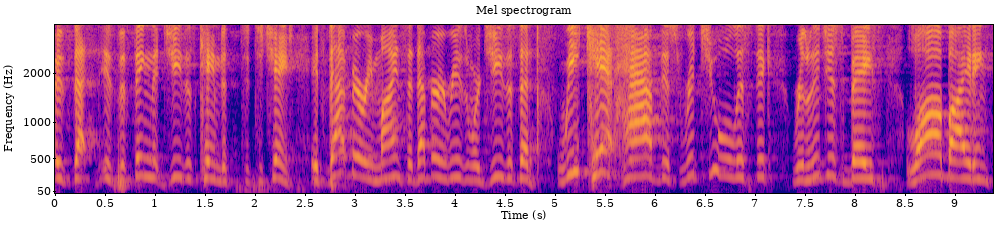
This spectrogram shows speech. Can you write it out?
is that is the thing that Jesus came to, to, to, change. It's that very mindset, that very reason where Jesus said, we can't have this ritualistic, religious-based, law-abiding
